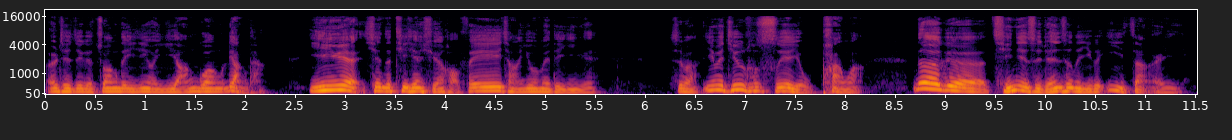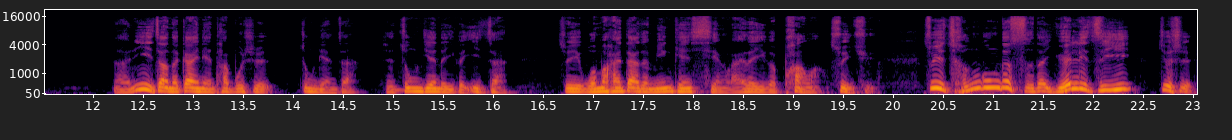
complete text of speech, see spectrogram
而且这个装的一定要阳光亮堂，音乐现在提前选好，非常优美的音乐，是吧？因为基督徒死也有盼望，那个仅仅是人生的一个驿站而已，啊，驿站的概念它不是终点站，是中间的一个驿站，所以我们还带着明天醒来的一个盼望睡去。所以成功的死的原理之一就是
